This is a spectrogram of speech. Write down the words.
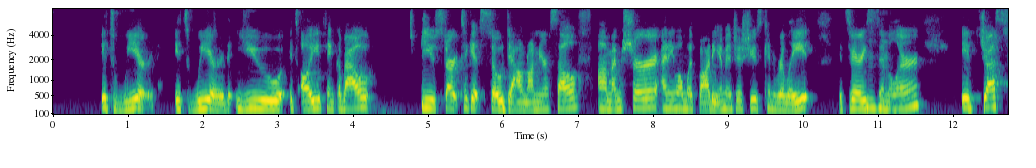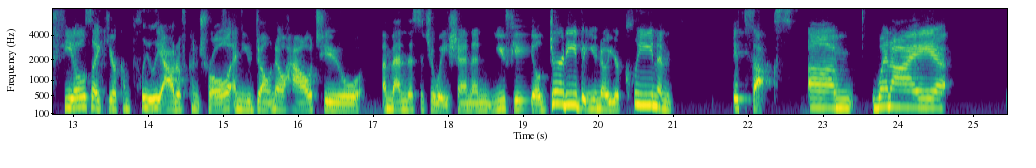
it's weird. It's weird. You, it's all you think about. You start to get so down on yourself. Um, I'm sure anyone with body image issues can relate. It's very mm-hmm. similar. It just feels like you're completely out of control and you don't know how to amend the situation and you feel dirty, but you know you're clean and it sucks. Um, when I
